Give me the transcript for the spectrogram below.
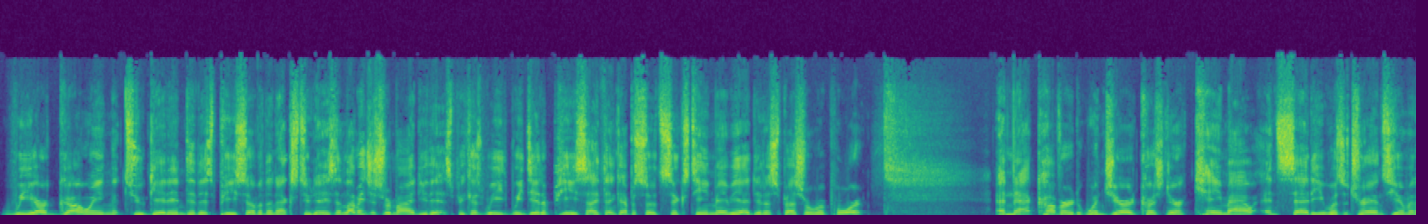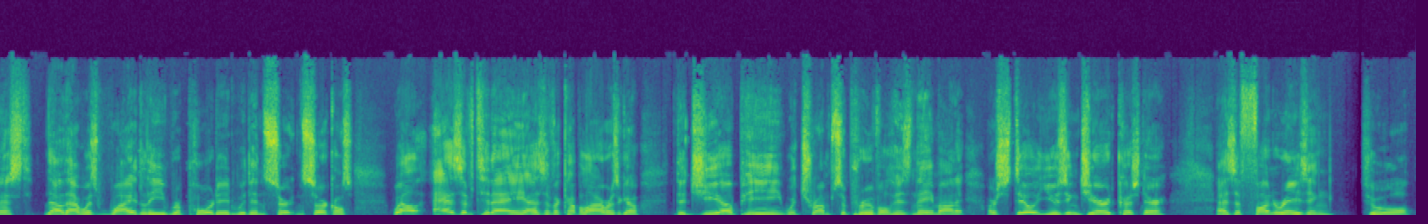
we are going to get into this piece over the next two days. And let me just remind you this because we, we did a piece, I think episode 16, maybe I did a special report. And that covered when Jared Kushner came out and said he was a transhumanist. Now, that was widely reported within certain circles. Well, as of today, as of a couple hours ago, the GOP, with Trump's approval, his name on it, are still using Jared Kushner as a fundraising tool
